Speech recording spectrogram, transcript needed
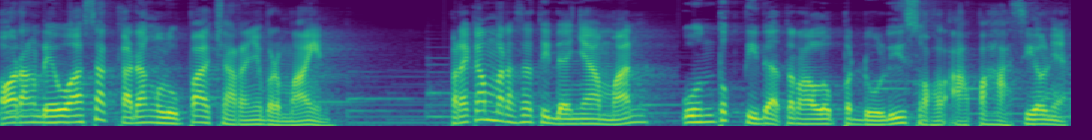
Orang dewasa kadang lupa caranya bermain. Mereka merasa tidak nyaman untuk tidak terlalu peduli soal apa hasilnya.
